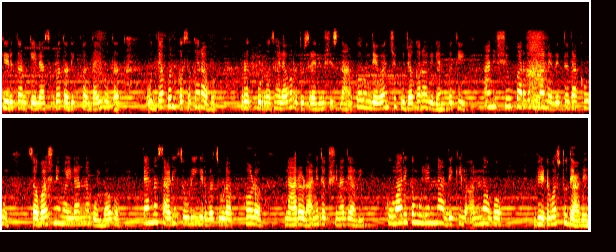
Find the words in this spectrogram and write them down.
कीर्तन केल्यास व्रत अधिक फलदायी होतात. उद्यापन कसं करावं? व्रत पूर्ण झाल्यावर दुसऱ्या दिवशी स्नान करून देवांची पूजा करावी गणपती आणि शिव पार्वतीला नैवेद्य दाखवून सवाष्णी महिलांना बोलवावं. त्यांना साडी चोडी हिरवा चुडा फळ नारळ आणि दक्षिणा द्यावी. कुमारिका मुलींना देखील अन्न व भेटवस्तू द्यावेत.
